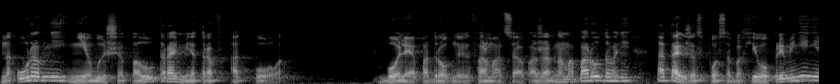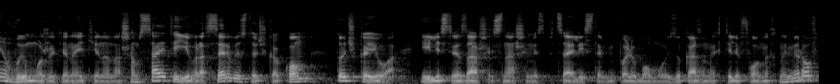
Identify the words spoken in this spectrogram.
на уровне не выше полутора метров от пола. Более подробную информацию о пожарном оборудовании, а также способах его применения вы можете найти на нашем сайте euroservice.com.ua или связавшись с нашими специалистами по любому из указанных телефонных номеров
